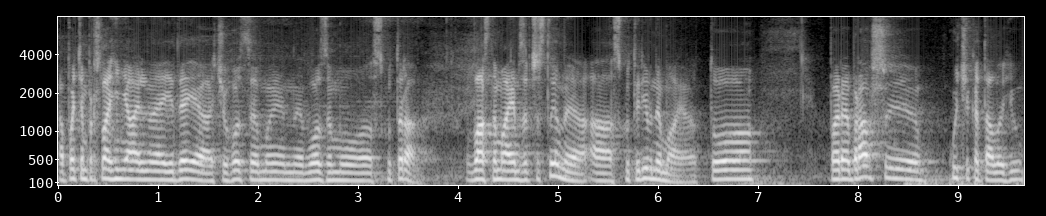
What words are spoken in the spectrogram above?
А потім прийшла геніальна ідея, а чого це ми не возимо скутера. Власне, маємо запчастини, а скутерів немає. То Перебравши кучу каталогів,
